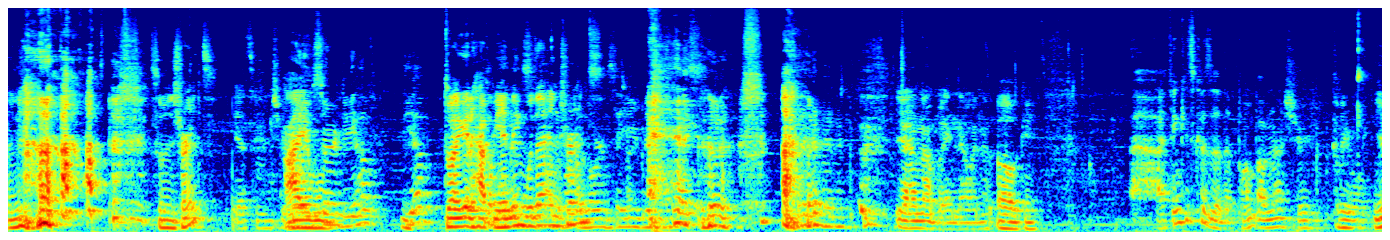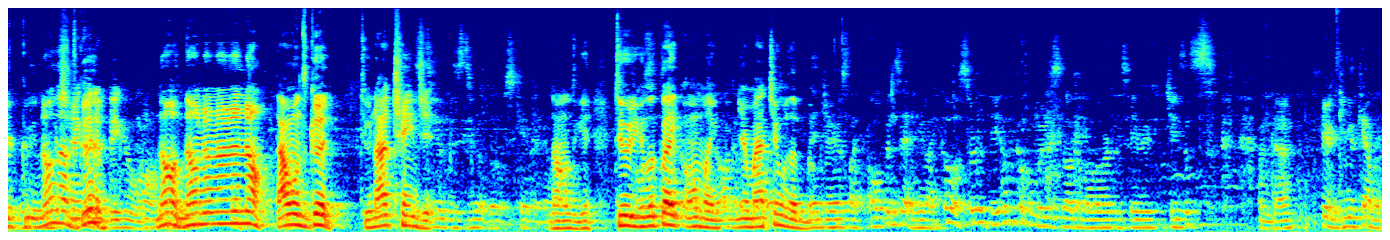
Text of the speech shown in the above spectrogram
Some insurance? Yeah, some insurance. I will- Sir, do you have do you have Do I get a happy ending with that to talk about insurance? Lord and Savior business? Yeah, I'm not buying that one. oh, okay. Uh, I think it's because of the pump. I'm not sure. You're good. No, that's I get a good. bigger one? No, no, no, no, no, no. That one's good. Do not change it. Let's do- let's do a little skit right That one's good. Dude, you look like oh my. You're matching with Then a. Jairus like opens it and you're like, oh sir, do you have a couple minutes to talk about Lord and Savior Jesus? I'm done. Here, give me the camera.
